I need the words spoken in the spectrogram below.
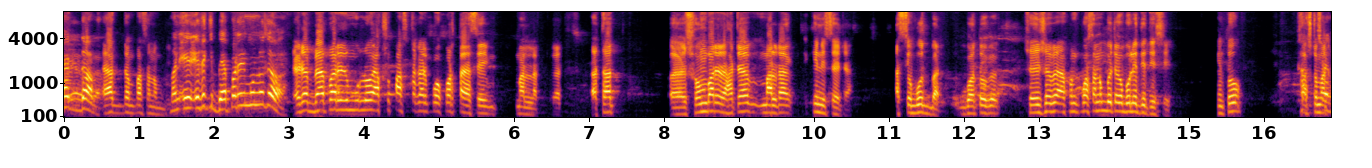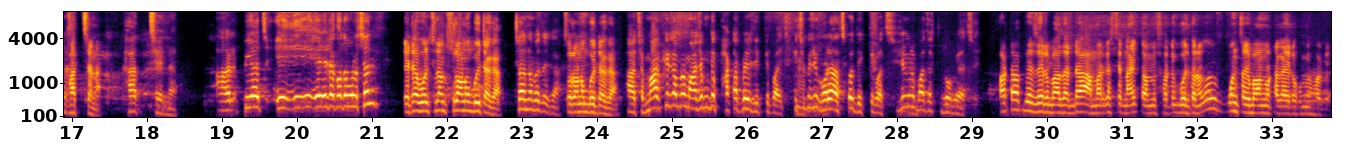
একদম। একদম পাঁচানব্বই। মানে এটা কি ব্যাপারীর মূল্য দেওয়া? এটা ব্যাপারের মূল্য একশো পাঁচ টাকার কর্তা আছে এই মাল্লা অর্থাৎ সোমবারের হাটে মালটা কিনেছে এটা। আজকে বুধবার। গত সেই হিসাবে এখন পঁচানব্বই টাকা বলে দিতেছি। কিন্তু কাস্টমার খাচ্ছে না। খাচ্ছে না। আর পেঁয়াজ এটা কত বলেছেন? এটা বলছিলাম চুরানব্বই টাকা। চুরানব্বই টাকা। চুরানব্বই টাকা। আচ্ছা মার্কেট আমরা মাঝে মধ্যে ফাটা পেঁয়াজ দেখতে পাই। কিছু কিছু ঘরে আজকেও দেখতে পাচ্ছি। সেগুলো বাজার কীভাবে আছে? ফাটা পেঁয়াজের বাজারটা আমার কাছে নাই তো আমি সঠিক বলতে না। পঞ্চাশ বাউন্ন টাকা এরকমই হবে।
